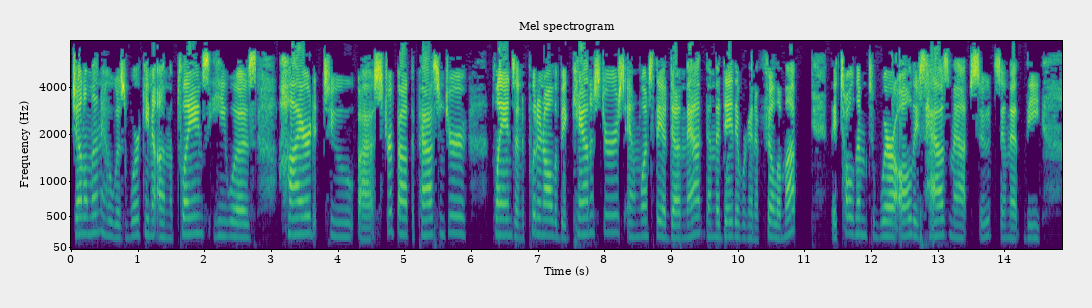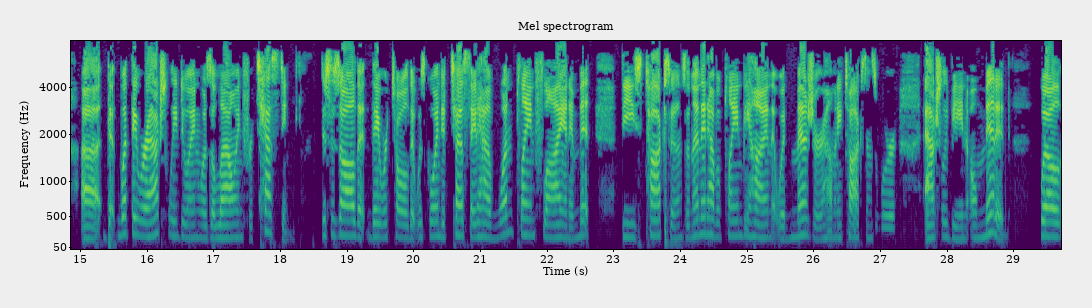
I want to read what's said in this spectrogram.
gentleman who was working on the planes. He was hired to uh, strip out the passenger planes and to put in all the big canisters. And once they had done that, then the day they were going to fill them up, they told them to wear all these hazmat suits, and that the uh, that what they were actually doing was allowing for testing. This is all that they were told. It was going to test. They'd have one plane fly and emit these toxins, and then they'd have a plane behind that would measure how many toxins were actually being omitted. Well,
